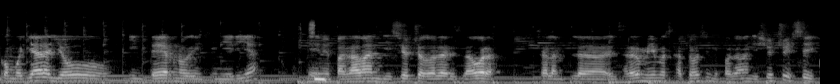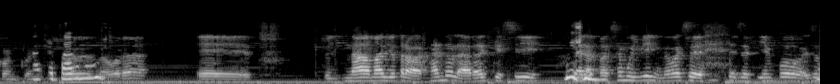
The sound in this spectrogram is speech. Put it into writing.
como ya era yo interno de ingeniería, eh, me pagaban 18 dólares la hora. O sea, el salario mínimo es 14 y me pagaban 18 y sí, con, con 18 ah, dólares la hora, eh, pues, nada más yo trabajando, la verdad es que sí, me la pasé muy bien, ¿no? Ese, ese tiempo, esos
